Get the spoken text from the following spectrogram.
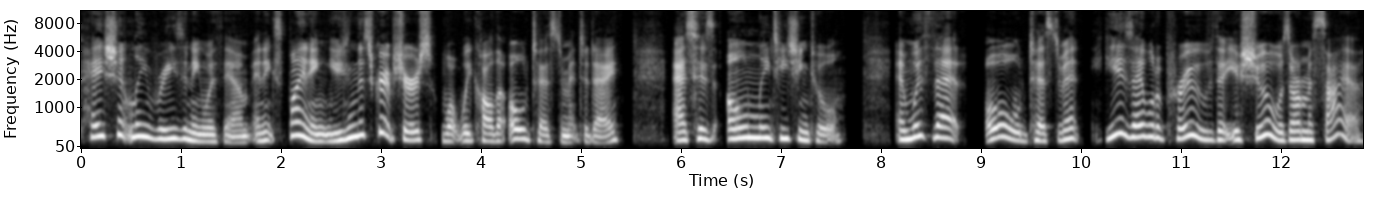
patiently reasoning with them and explaining using the scriptures, what we call the Old Testament today, as his only teaching tool. And with that Old Testament, he is able to prove that Yeshua was our Messiah.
